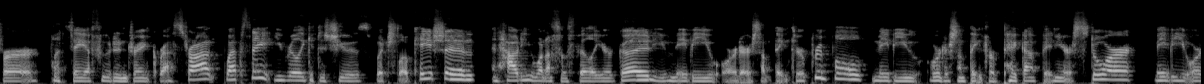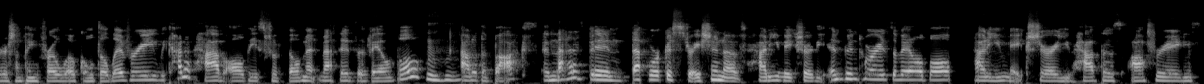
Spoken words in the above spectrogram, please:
for, let's say, a food and drink restaurant website, you really get to choose which location and how do you want to fulfill your good. You maybe you order something through Printful, maybe you order something for pickup in your store. Maybe you order something for a local delivery. We kind of have all these fulfillment methods available mm-hmm. out of the box. And that has been that orchestration of how do you make sure the inventory is available? How do you make sure you have those offerings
